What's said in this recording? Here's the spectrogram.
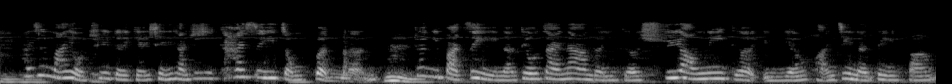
嗯它是蛮有趣的一个现象，就是它是一种本能，嗯。就你把自己呢丢在那样的一个需要那个语言环境的地方，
